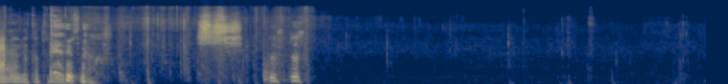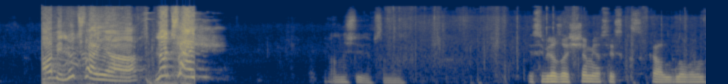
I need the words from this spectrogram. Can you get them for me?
Aynen öyle katılıyorum sana. Şşş. Dur dur. Abi lütfen ya. Lütfen. Yanlış duydum sanırım. Sesi biraz açacağım ya. Ses kısık kaldı Nova'nın.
